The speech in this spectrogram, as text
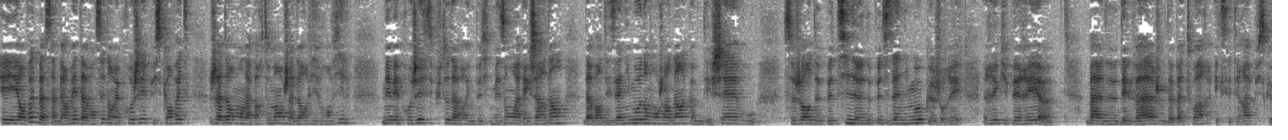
Et en fait, bah, ça me permet d'avancer dans mes projets, puisqu'en fait, j'adore mon appartement, j'adore vivre en ville, mais mes projets, c'est plutôt d'avoir une petite maison avec jardin, d'avoir des animaux dans mon jardin, comme des chèvres ou ce genre de petits, de petits animaux que j'aurais récupérés euh, bah, d'élevage ou d'abattoir, etc., puisque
